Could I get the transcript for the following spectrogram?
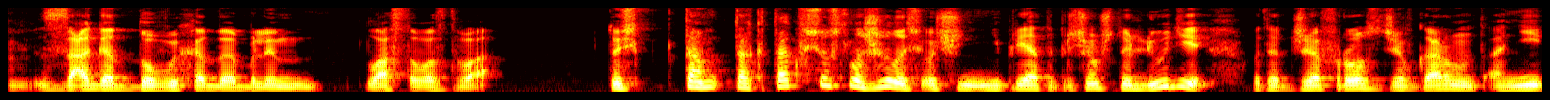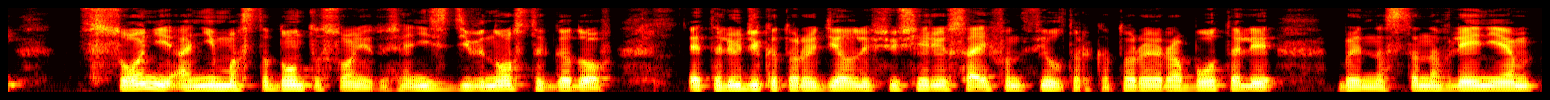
за год до выхода, блин, Last of Us 2. То есть там так, так все сложилось очень неприятно. Причем, что люди, вот этот Джефф Росс, Джефф Гарланд, они в Sony, они мастодонты Sony, то есть они с 90-х годов. Это люди, которые делали всю серию Siphon Filter, которые работали, блин, над становлением,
